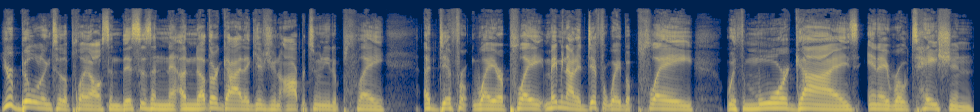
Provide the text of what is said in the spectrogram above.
You're building to the playoffs, and this is an, another guy that gives you an opportunity to play a different way or play, maybe not a different way, but play with more guys in a rotation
